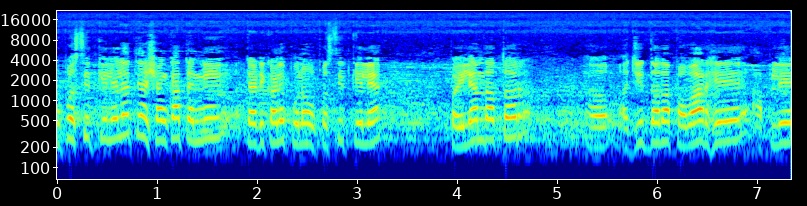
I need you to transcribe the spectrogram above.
उपस्थित केलेल्या त्या शंका त्यांनी त्या ठिकाणी पुन्हा उपस्थित केल्या. पहिल्यांदा तर अजितदादा पवार हे आपले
